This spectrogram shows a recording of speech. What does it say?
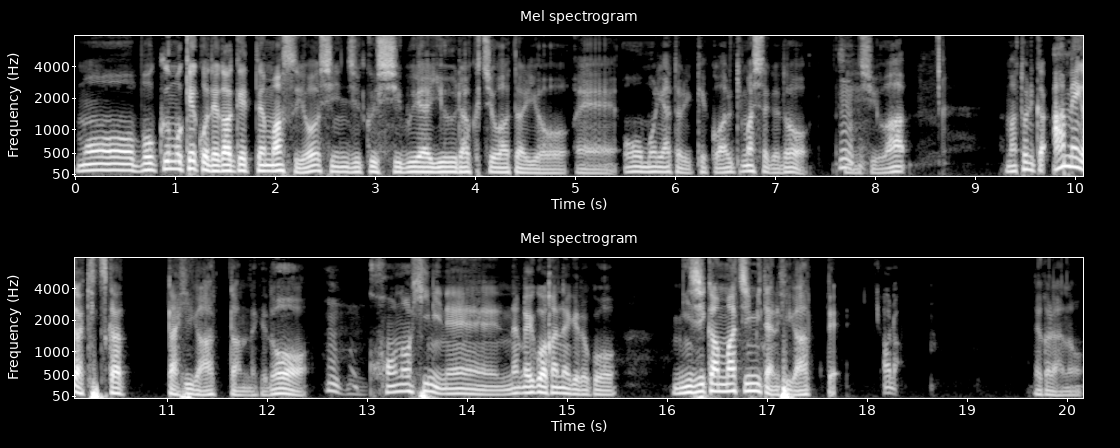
もう僕も結構出かけてますよ。新宿、渋谷、有楽町あたりを、えー、大森あたり結構歩きましたけど、先週は。まあ、とにかく雨がきつかった日があったんだけど、うんうん。この日にね、なんかよくわかんないけど、こう、2時間待ちみたいな日があって。だからあの、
